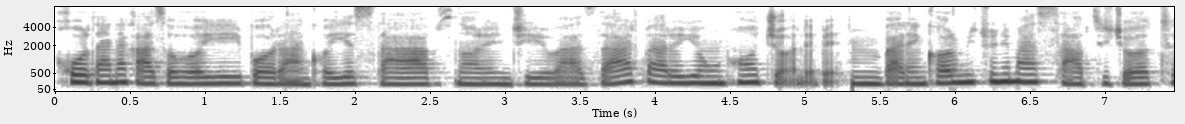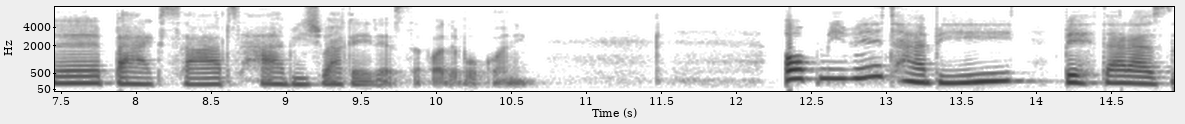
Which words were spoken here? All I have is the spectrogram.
خوردن غذاهایی با رنگهای سبز، نارنجی و زرد برای اونها جالبه. برای این کار می‌تونیم از سبزیجات برگ سبز، هویج و غیر استفاده بکنیم. آب میوه طبیعی بهتر از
